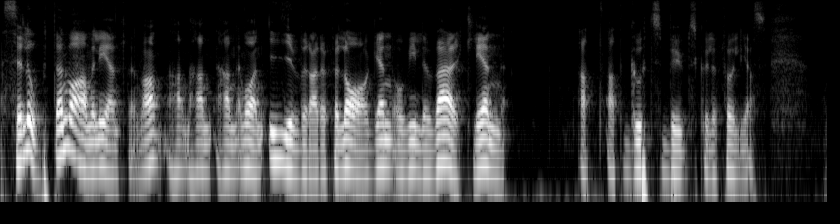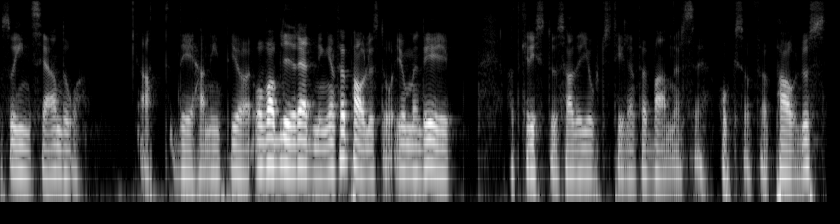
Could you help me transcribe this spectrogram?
Seloten var han väl egentligen va? Han, han, han var en ivrare för lagen och ville verkligen att, att Guds bud skulle följas. Och så inser han då att det han inte gör. Och vad blir räddningen för Paulus då? Jo men det är att Kristus hade gjorts till en förbannelse också för Paulus.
